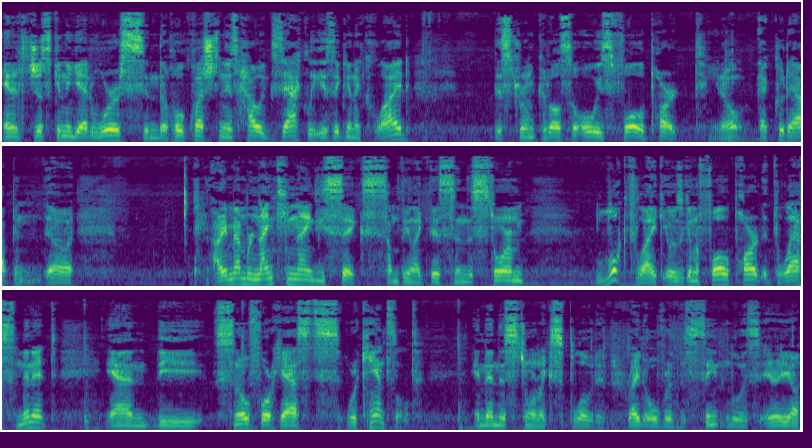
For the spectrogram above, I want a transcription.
and it's just going to get worse. And the whole question is how exactly is it going to collide? This storm could also always fall apart. You know, that could happen. Uh, I remember 1996, something like this, and the storm looked like it was going to fall apart at the last minute, and the snow forecasts were canceled. And then the storm exploded right over the St. Louis area,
